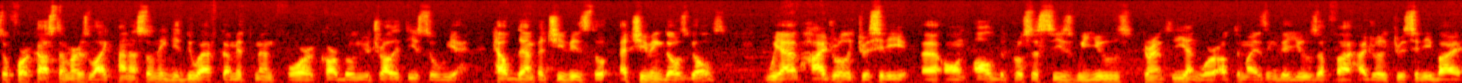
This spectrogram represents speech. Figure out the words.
so for customers like Panasonic, they do have commitment for carbon neutrality. So we help them achieve achieving those goals. We have hydroelectricity uh, on all the processes we use currently, and we're optimizing the use of uh, hydroelectricity by,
